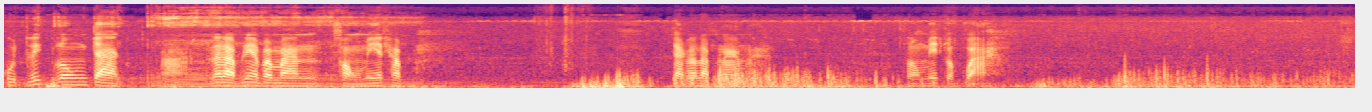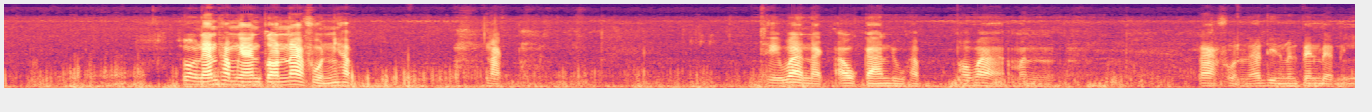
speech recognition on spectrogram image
ขุดลึกลงจากระดับเนี่ยประมาณสองเมตรครับ จากระดับน้ำนะสองเมตรกว่าๆ ช่วงนั้นทำงานตอนหน้าฝนครับ หนัก ถือว่าหนักเอาการดูครับ เพราะว่ามันหน้าฝนแล้วดินมันเป็นแบบนี้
